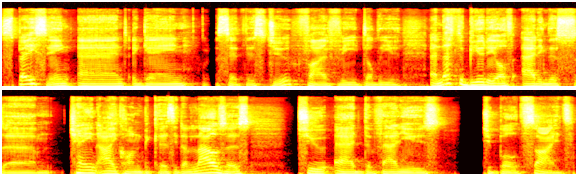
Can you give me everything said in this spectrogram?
spacing, and again, set this to 5VW. And that's the beauty of adding this um, chain icon because it allows us to add the values to both sides.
